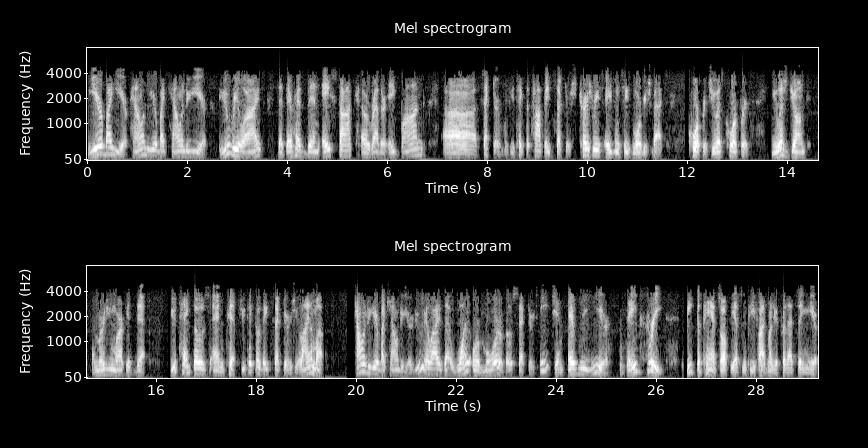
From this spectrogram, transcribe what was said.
year by year, calendar year by calendar year, do you realize that there has been a stock, or rather a bond uh, sector, if you take the top eight sectors, treasuries, agencies, mortgage backs, corporates, U.S. corporates, U.S. junk, emerging market debt. You take those and tips, you take those eight sectors, you line them up, calendar year by calendar year, you realize that one or more of those sectors, each and every year, save three, beat the pants off the S&P 500 for that same year.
